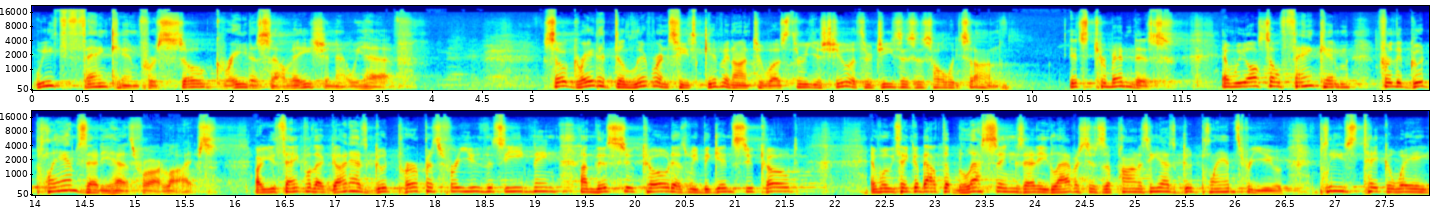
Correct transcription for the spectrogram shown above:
we thank him for so great a salvation that we have. So great a deliverance he's given unto us through Yeshua, through Jesus, his holy Son. It's tremendous. And we also thank Him for the good plans that He has for our lives. Are you thankful that God has good purpose for you this evening on this Sukkot as we begin Sukkot? And when we think about the blessings that He lavishes upon us, He has good plans for you. Please take away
